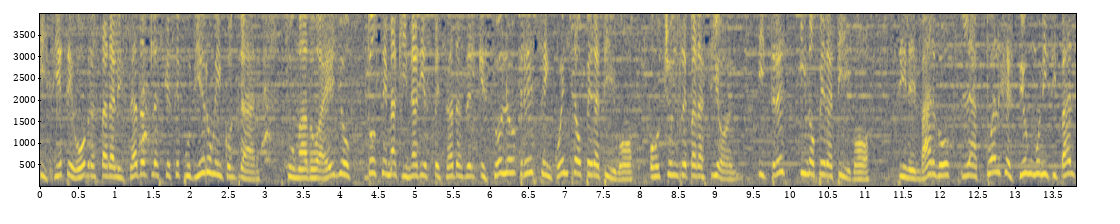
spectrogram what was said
y 7 obras paralizadas las que se pudieron encontrar. Sumado a ello, 12 maquinarias pesadas del que solo 3 se encuentra operativo, 8 en reparación y 3 inoperativo. Sin embargo, la actual gestión municipal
